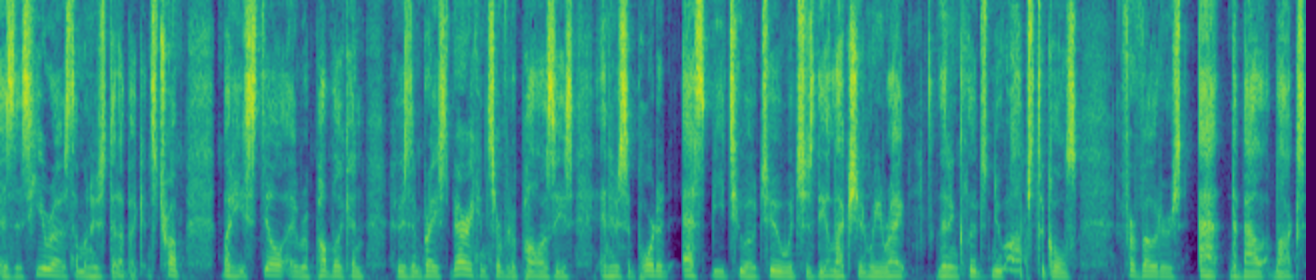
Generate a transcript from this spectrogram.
as this hero, someone who stood up against Trump, but he's still a Republican who's embraced very conservative policies and who supported SB 202, which is the election rewrite that includes new obstacles for voters at the ballot box.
